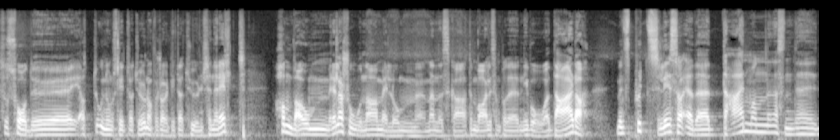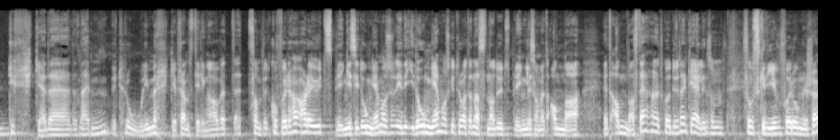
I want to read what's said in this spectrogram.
så så du at ungdomslitteraturen, og for så vidt litteraturen generelt, handla om relasjoner mellom mennesker. At de var liksom på det nivået der. da. Mens plutselig så er det der man nesten eh, dyrker det, den der utrolig mørke fremstillinga av et, et samfunn. Hvorfor har, det utspring i sitt unge? Man, i, det, I det unge man skulle tro at det nesten hadde utspring liksom et annet, et annet sted. Jeg vet hva du tenker, Elin, som, som skriver for unge sjøl?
